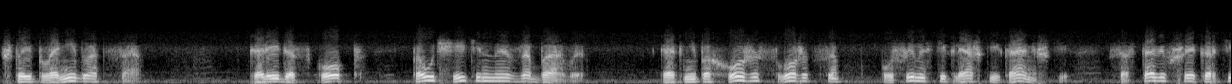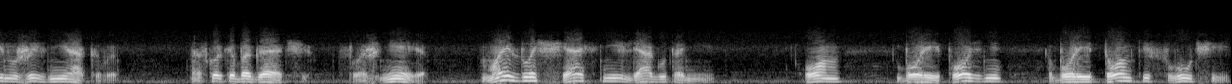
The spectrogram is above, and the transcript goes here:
что и планиду отца. Калейдоскоп — поучительная забава, как не похоже сложатся у сына стекляшки и камешки, составившие картину жизни Якова. Насколько богаче, сложнее, и злосчастнее лягут они. Он, более поздний, более тонкий случай,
